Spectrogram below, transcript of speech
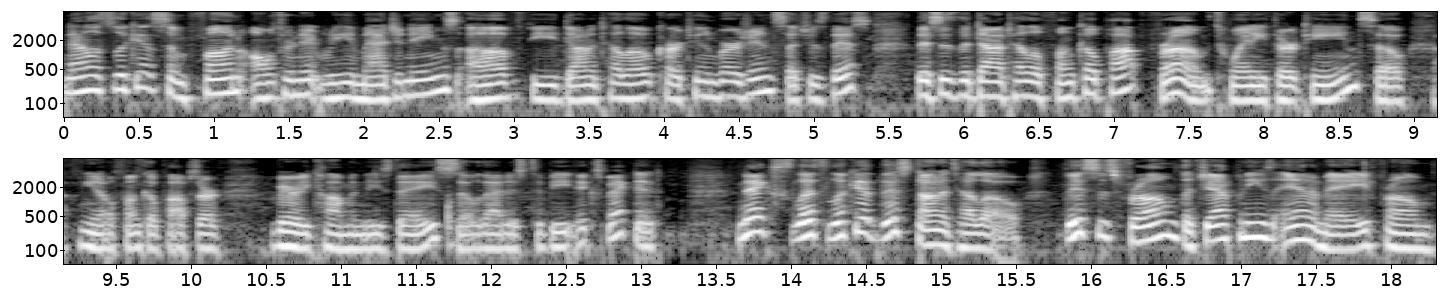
Now let's look at some fun alternate reimaginings of the Donatello cartoon version, such as this. This is the Donatello Funko Pop from 2013, so, you know, Funko Pops are very common these days, so that is to be expected. Next, let's look at this Donatello. This is from the Japanese anime from,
